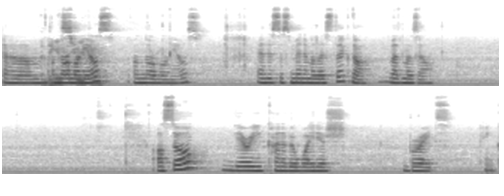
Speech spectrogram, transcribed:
um, on normal streaky. nails. On normal nails. And this is minimalistic. No, Mademoiselle. Also, very kind of a whitish, bright pink.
